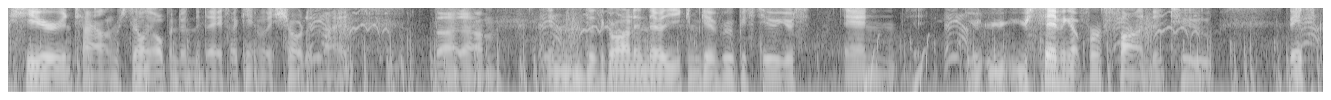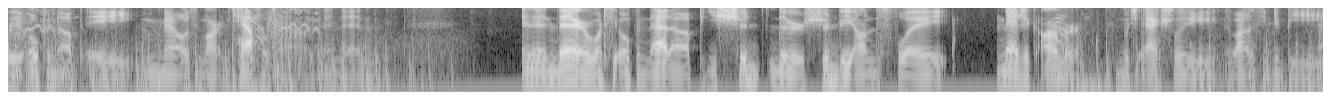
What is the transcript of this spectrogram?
here in town, which is only open during the day, so I can't really show it at night. But, um, in, there's a Goron in there that you can give rupees to, you're, and you're, you're saving up for a fund to basically open up a Malo Mart in Castletown, and then and then there, once you open that up, you should there should be on display magic armor, which actually allows you to be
